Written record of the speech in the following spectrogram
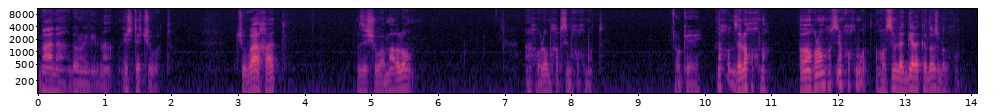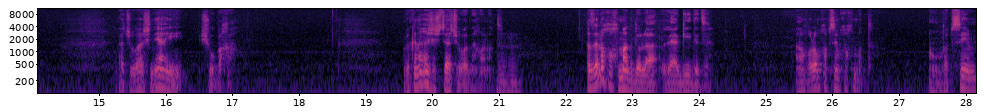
מה ענה אדון מווילנה? יש שתי תשובות. תשובה אחת, זה שהוא אמר לו, אנחנו לא מחפשים חוכמות. אוקיי. נכון, זה לא חוכמה. אבל אנחנו לא מחפשים חוכמות, אנחנו רוצים להגיע לקדוש ברוך הוא. והתשובה השנייה היא שהוא בכה. וכנראה ששתי התשובות נכונות. מהמם. אז זה לא חוכמה גדולה להגיד את זה. אנחנו לא מחפשים חוכמות. אנחנו מחפשים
